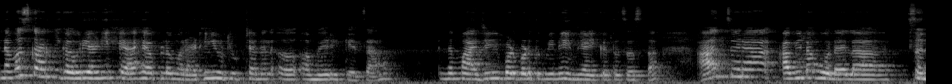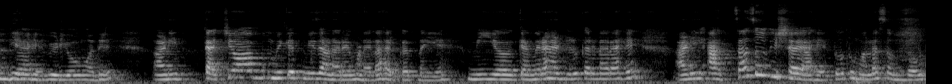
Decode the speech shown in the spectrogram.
नमस्कार मी गौरी आणि हे आहे आपलं मराठी यूट्यूब चॅनल अ अमेरिकेचा. न माझी बडबड तुम्ही नेहमी ऐकतच असता. आज जरा आवीला बोलायला संधी आहे व्हिडिओमध्ये आणि त्याच्या भूमिकेत मी जाणार आहे म्हणायला हरकत नाही आहे मी कॅमेरा हँडल करणार आहे आणि आजचा जो विषय आहे तो तुम्हाला समजावून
